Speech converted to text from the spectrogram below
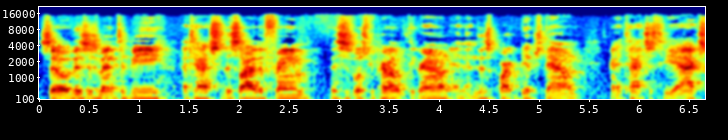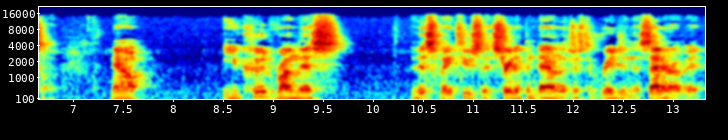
So this is meant to be attached to the side of the frame. This is supposed to be parallel with the ground, and then this part dips down and attaches to the axle. Now, you could run this this way too, so it's straight up and down, there's just a ridge in the center of it,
